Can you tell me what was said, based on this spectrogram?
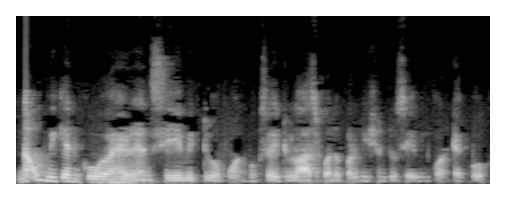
Now we can go ahead and save it to a phone book. So it will ask for the permission to save in contact book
